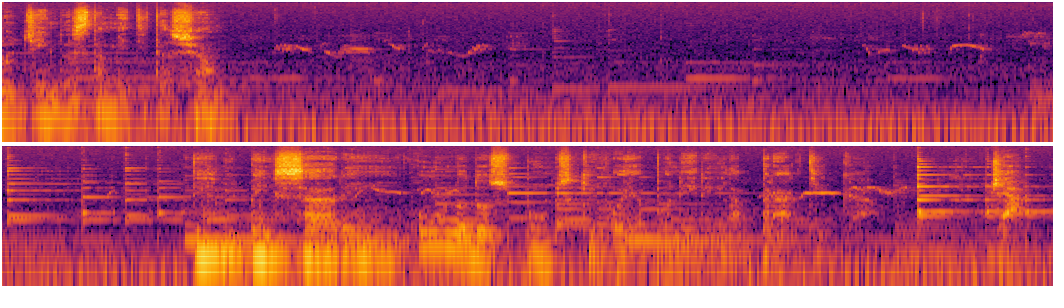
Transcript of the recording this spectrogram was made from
concluindo esta meditação, devo pensar em um dos pontos que vou poner em la prática, já,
